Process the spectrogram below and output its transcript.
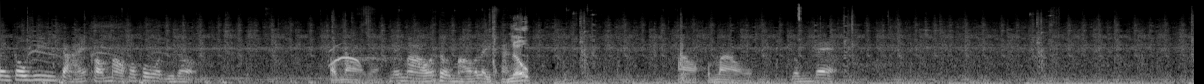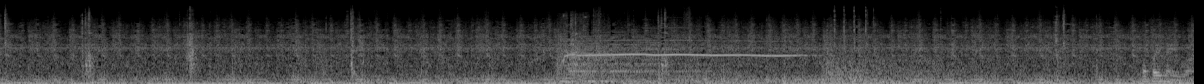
พื่อนก็วิ่งจ่ายให้เขาเมาข้าวโพดอีดอกเขาเมาไหมไม่เมาเธอเมาอะไรกัน Nope. เมาเขาเมาลมแบะเขาไปไหนวะ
